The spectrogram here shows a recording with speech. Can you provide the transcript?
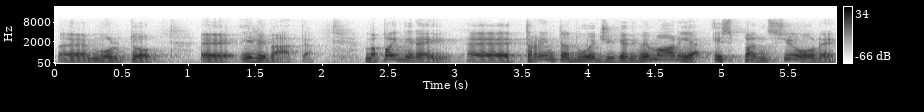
eh, molto eh, elevata. Ma poi direi eh, 32 GB di memoria, espansione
